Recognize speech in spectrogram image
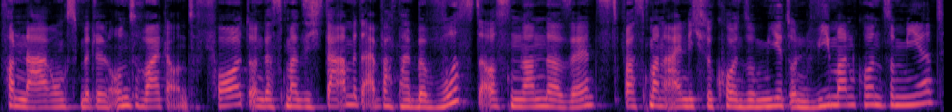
von Nahrungsmitteln und so weiter und so fort. Und dass man sich damit einfach mal bewusst auseinandersetzt, was man eigentlich so konsumiert und wie man konsumiert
